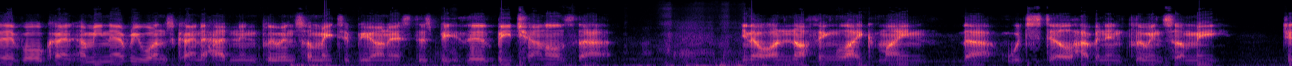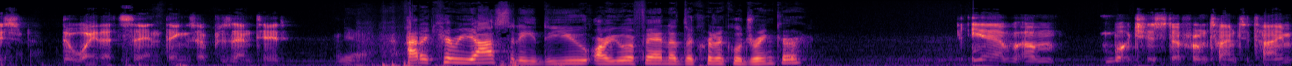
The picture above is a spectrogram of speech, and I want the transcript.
they've all kind. Of, I mean, everyone's kind of had an influence on me. To be honest, there's be there'll be channels that you know are nothing like mine that would still have an influence on me. Just the way that certain things are presented. Yeah. Out of curiosity, do you are you a fan of the Critical Drinker? Yeah, um, watch his stuff from time to time.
